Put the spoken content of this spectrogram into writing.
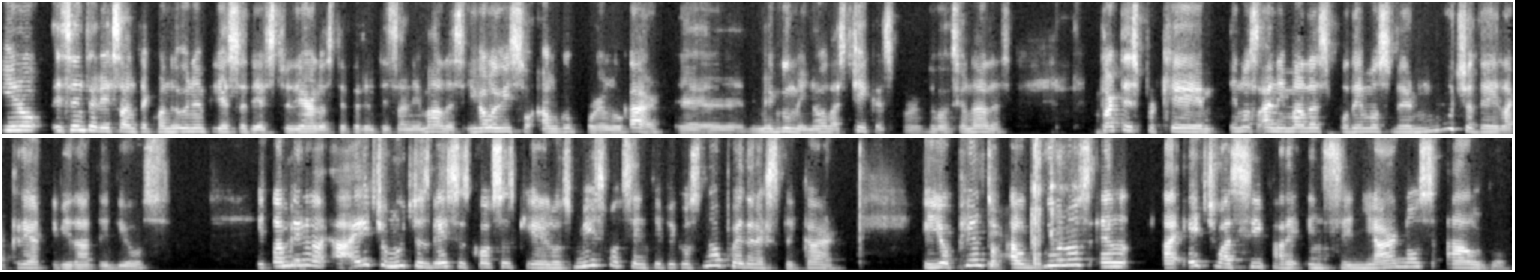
you know, es interesante cuando uno empieza a estudiar los diferentes animales. Yo lo hizo algo por el hogar, eh, Megumi, ¿no? Las chicas, por devocionales. Parte es porque en los animales podemos ver mucho de la creatividad de Dios. Y también ha hecho muchas veces cosas que los mismos científicos no pueden explicar. Y yo pienso, algunos él ha hecho así para enseñarnos algo.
